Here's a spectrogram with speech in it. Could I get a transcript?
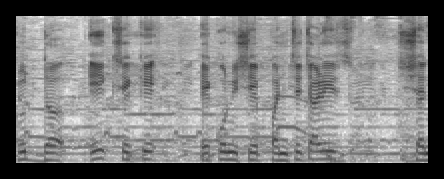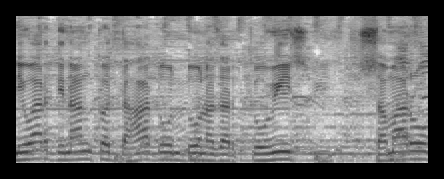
शुद्ध एक शेके एकोणीसशे पंचेचाळीस शनिवार दिनांक दहा दोन दोन हजार चोवीस समारोप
